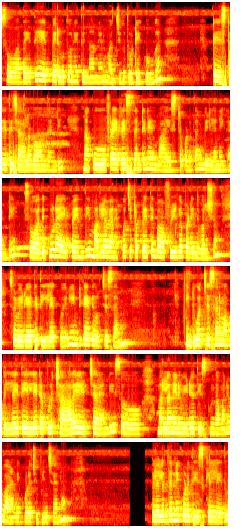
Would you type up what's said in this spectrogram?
సో అదైతే పెరుగుతోనే తిన్నాను నేను మజ్జిగతోటి ఎక్కువగా. టేస్ట్ అయితే చాలా బాగుందండి. నాకు ఫ్రైడ్ రైస్ అంటే నేను బాగా ఇష్టపడతాను బిర్యానీ కంటే. సో అది కూడా అయిపోయింది. మరలా వెనక్కి వచ్చేటప్పుడు అయితే బాగా ఫుల్గా పడింది వర్షం. సో వీడియో అయితే తీయలేకపోయాను. ఇంటికి అయితే వచ్చేసాను. ఇంటికి వచ్చేసాను. మా పిల్ల అయితే వెళ్ళేటప్పుడు చాలా ఏడ్చారండి. సో మరలా నేను వీడియో తీసుకుందామని వాడిని కూడా చూపించాను. పిల్లలిద్దరినీ కూడా తీసుకెళ్ళలేదు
